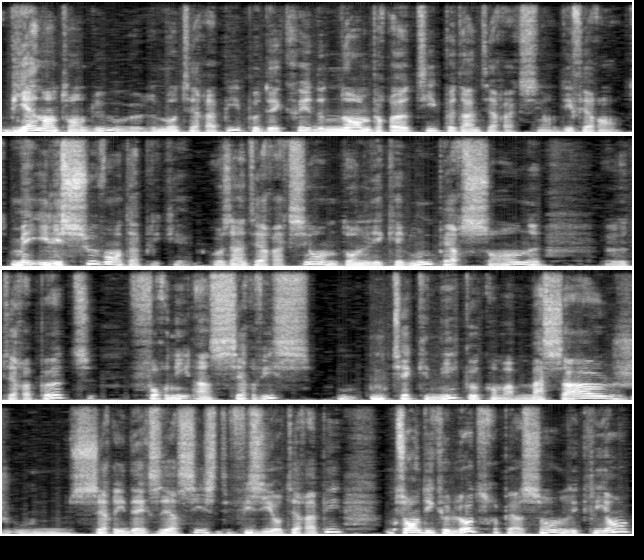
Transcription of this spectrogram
Bien entendu, le mot thérapie peut décrire de nombreux types d'interactions différentes, mais il est souvent appliqué aux interactions dans lesquelles une personne, le thérapeute, fournit un service ou une technique comme un massage ou une série d'exercices de physiothérapie, tandis que l'autre personne, le client,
